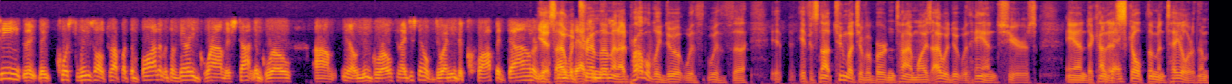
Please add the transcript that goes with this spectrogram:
see the, the of course the leaves all drop, but the bottom at the very ground they're starting to grow. Um, you know, new growth, and I just don't know. Do I need to crop it down, or Yes, I would trim them, and I'd probably do it with with uh, if, if it's not too much of a burden time wise, I would do it with hand shears and uh, kind of sculpt them and tailor them.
